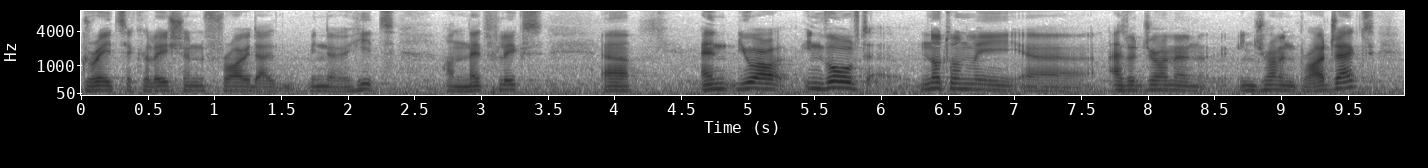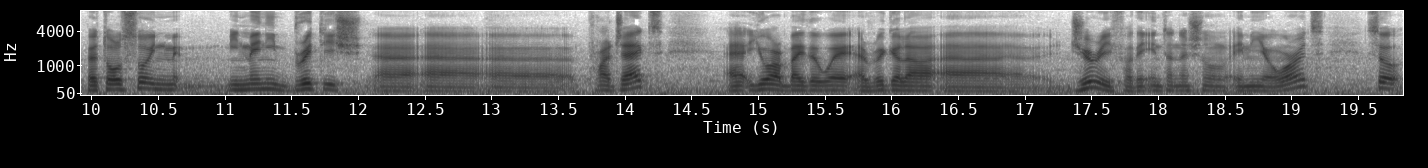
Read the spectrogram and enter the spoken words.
great circulation. Freud has been a hit on Netflix. And you are involved not only uh, as a German in German project, but also in, in many British uh, uh, uh, projects. Uh, you are, by the way, a regular uh, jury for the International Emmy Awards. So,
